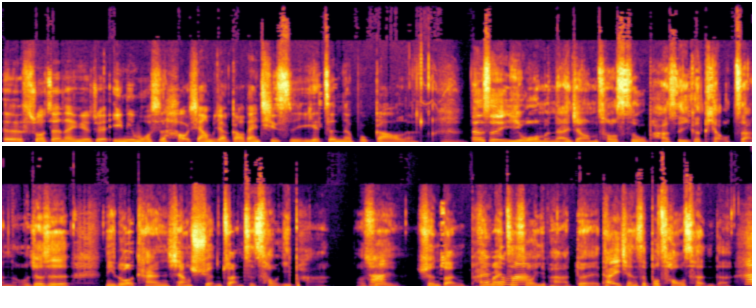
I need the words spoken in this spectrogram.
呃，说真的，你就觉得盈利模式好像比较高，但其实也真的不高了。嗯，但是以我们来讲，我们抽十五趴是一个挑战哦。就是你如果看像旋转只抽一趴，所以旋转拍卖只抽一趴，对，他以前是不抽成的啊。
